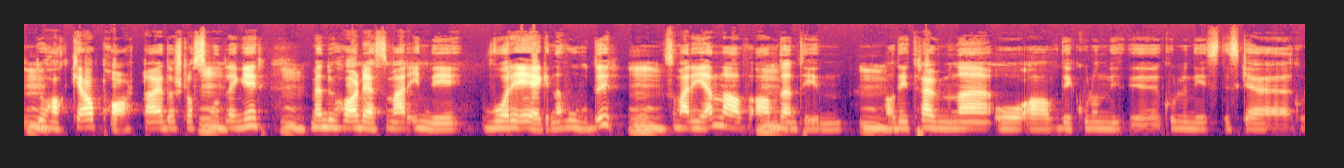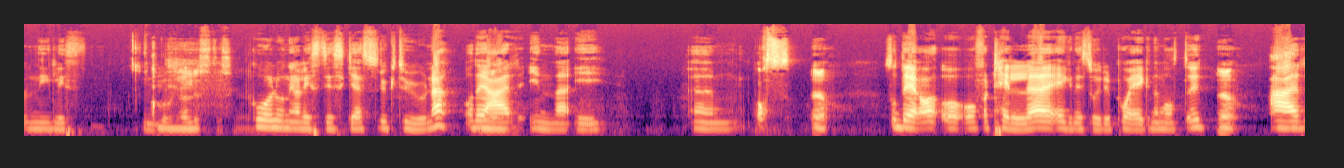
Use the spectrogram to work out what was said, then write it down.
Mm. Du har ikke apartheid å slåss mot lenger. Men du har det som er inni våre egne hoder, som er igjen av, av den tiden. Av de traumene og av de koloni, kolonistiske kolonilist, kolonialistiske. kolonialistiske strukturene. Og det er inne i em, oss. Ja. Så det å, å, å fortelle egne historier på egne måter Ja. er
